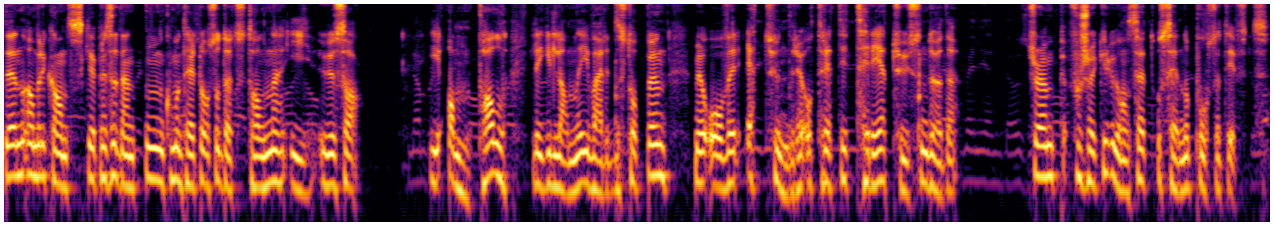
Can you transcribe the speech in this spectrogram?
Den amerikanske presidenten kommenterte også dødstallene i USA. I antall ligger landet i verdenstoppen med over 133 000 døde. Trump forsøker uansett å se noe positivt.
